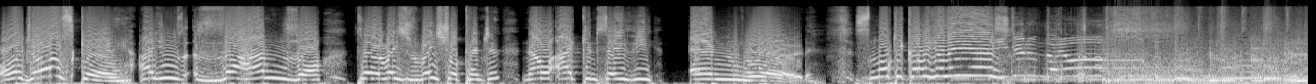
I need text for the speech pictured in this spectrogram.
or I use the Hanzo to erase racial tension. Now I can say the N word. Smokey, cover your ears.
